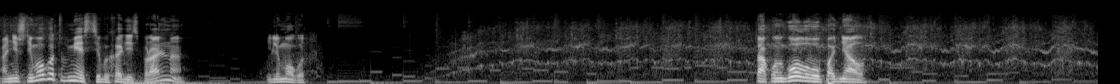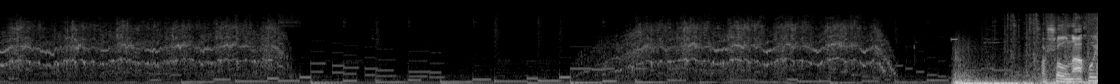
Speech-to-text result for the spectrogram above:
Они ж не могут вместе выходить, правильно? Или могут? Так, он голову поднял. Пошел нахуй.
